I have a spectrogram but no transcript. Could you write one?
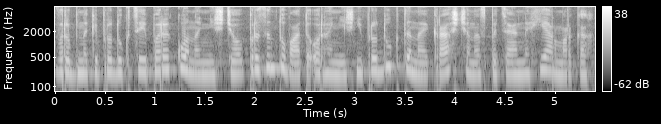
Виробники продукції переконані, що презентувати органічні продукти найкраще на спеціальних ярмарках,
